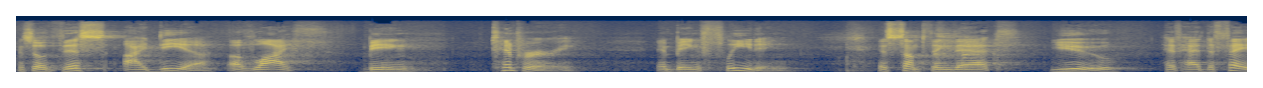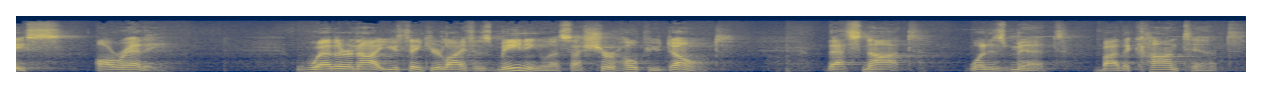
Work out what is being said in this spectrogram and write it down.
And so, this idea of life being temporary and being fleeting is something that you have had to face already. Whether or not you think your life is meaningless, I sure hope you don't. That's not what is meant by the content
